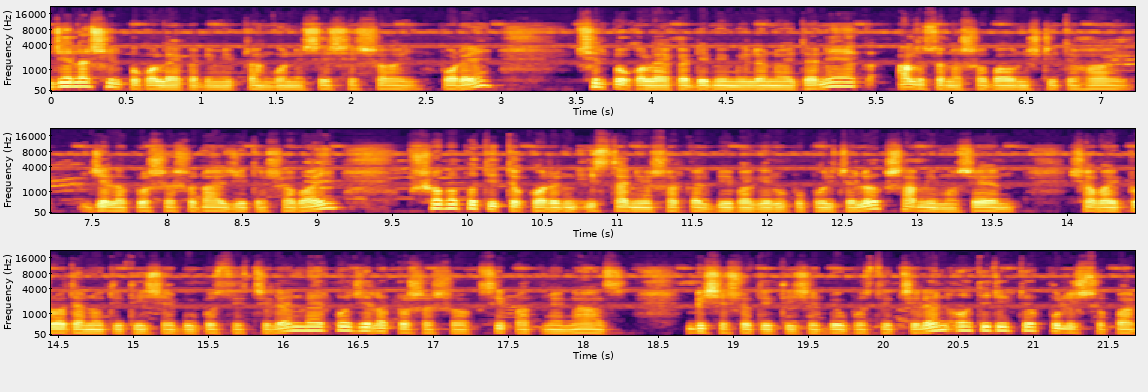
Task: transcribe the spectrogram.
জেলা শিল্পকলা একাডেমি প্রাঙ্গণে শেষ হয় পরে শিল্পকলা একাডেমি মিলনায়তনে এক আলোচনা সভা অনুষ্ঠিত হয়। জেলা প্রশাসন আয়োজিত সভায় সভাপতিত্ব করেন স্থানীয় সরকার বিভাগের উপপরিচালক শামীম হোসেন। সভায় প্রধান অতিথি হিসেবে উপস্থিত ছিলেন মেহেরপুর জেলা প্রশাসক সিপাত মেনাজ। বিশেষ অতিথি হিসেবে উপস্থিত ছিলেন অতিরিক্ত police super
